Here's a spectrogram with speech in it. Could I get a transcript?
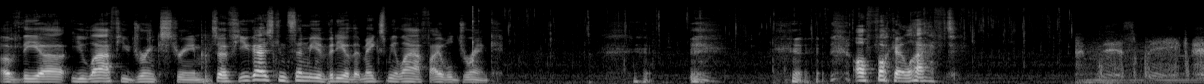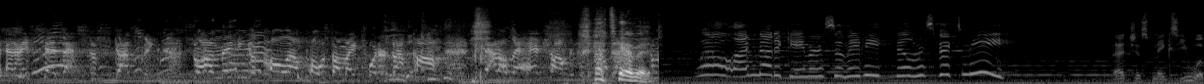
of the uh, you laugh, you drink stream. So if you guys can send me a video that makes me laugh, I will drink. oh fuck! I laughed. this big. And I said that's disgusting. So I'm making a call out post on my twitter.com. Shadow the Hedgehog. God damn it. Well, I'm not a gamer, so maybe they'll respect me. That just makes you a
